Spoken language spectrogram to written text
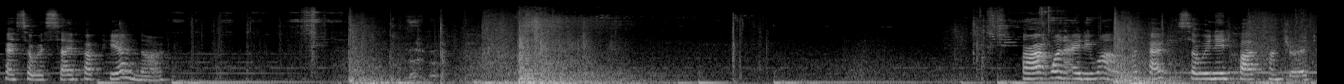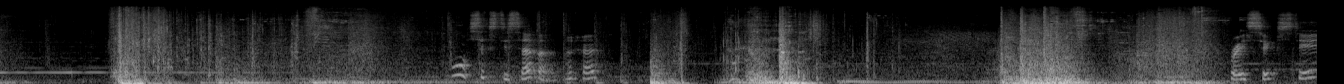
Okay, so we're safe up here? No. Alright, 181. Okay, so we need 500. Oh, 67. Okay. Three sixty.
